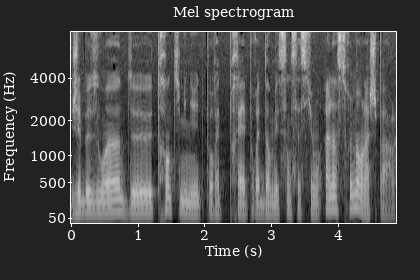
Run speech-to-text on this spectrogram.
J'ai besoin de 30 minutes pour être prêt, pour être dans mes sensations. À l'instrument, là, je parle.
